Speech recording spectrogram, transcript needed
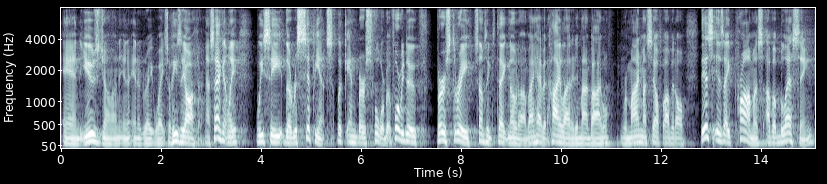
and used John in a, in a great way. So he's the author. Now, secondly, we see the recipients. Look in verse 4. But before we do, verse 3, something to take note of. I have it highlighted in my Bible remind myself of it all. This is a promise of a blessing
